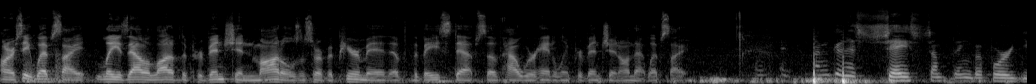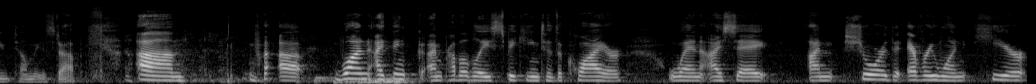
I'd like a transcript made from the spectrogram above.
on our state website lays out a lot of the prevention models and sort of a pyramid of the base steps of how we're handling prevention on that website. I'm going to say something before you tell me to stop. Um, uh, One, I think I'm probably speaking to the choir when I say I'm sure that everyone here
